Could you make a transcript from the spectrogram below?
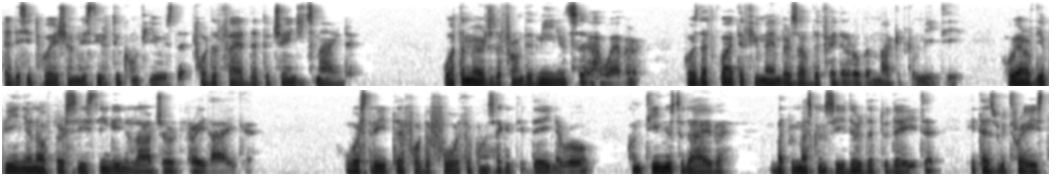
that the situation is still too confused for the Fed to change its mind. What emerged from the minutes, however, was that quite a few members of the Federal Open Market Committee were of the opinion of persisting in a larger rate hike. Wall Street, for the fourth consecutive day in a row, continues to dive, but we must consider that to date it has retraced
